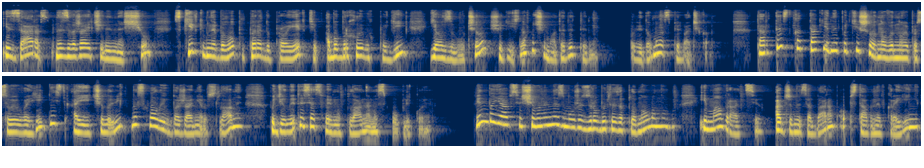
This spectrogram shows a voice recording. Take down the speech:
і зараз, незважаючи ні на що, скільки б не було попереду проєктів або бурхливих подій, я озвучила, що дійсно хочу мати дитину, повідомила співачка. Та артистка так і не потішила новиною про свою вагітність, а її чоловік не схвалив бажання Руслани поділитися своїми планами з публікою. Він боявся, що вони не зможуть зробити запланованого і мав рацію, адже незабаром обставини в країні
